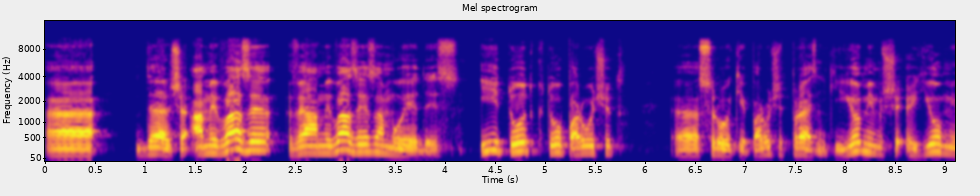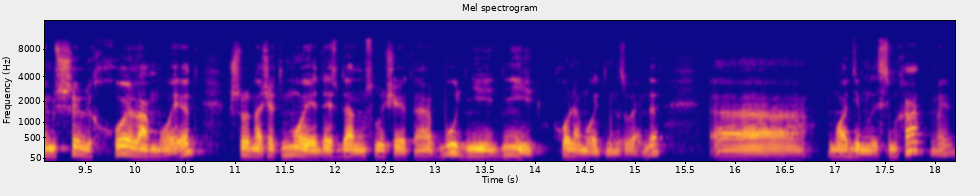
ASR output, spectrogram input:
Дальше. Амивазе, в амивазе за моедес. И тот, кто порочит Э, сроки, поручит праздники. Йомим шель хойла моет, что значит моет, в данном случае это будние дни, холя моет мы называем, да? Э, Муадим Лисимха, мы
